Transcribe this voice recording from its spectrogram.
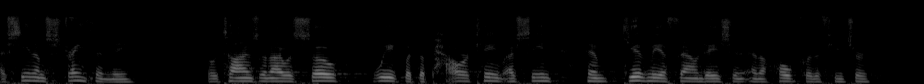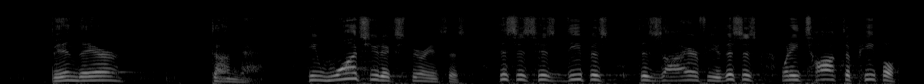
I've seen him strengthen me. There were times when I was so weak, but the power came. I've seen him give me a foundation and a hope for the future. Been there, done that. He wants you to experience this. This is his deepest desire for you. This is when he talked to people,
